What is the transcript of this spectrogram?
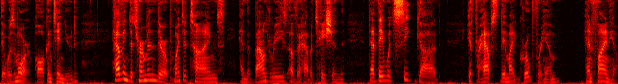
there was more. Paul continued, having determined their appointed times and the boundaries of their habitation, that they would seek God, if perhaps they might grope for him and find him.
